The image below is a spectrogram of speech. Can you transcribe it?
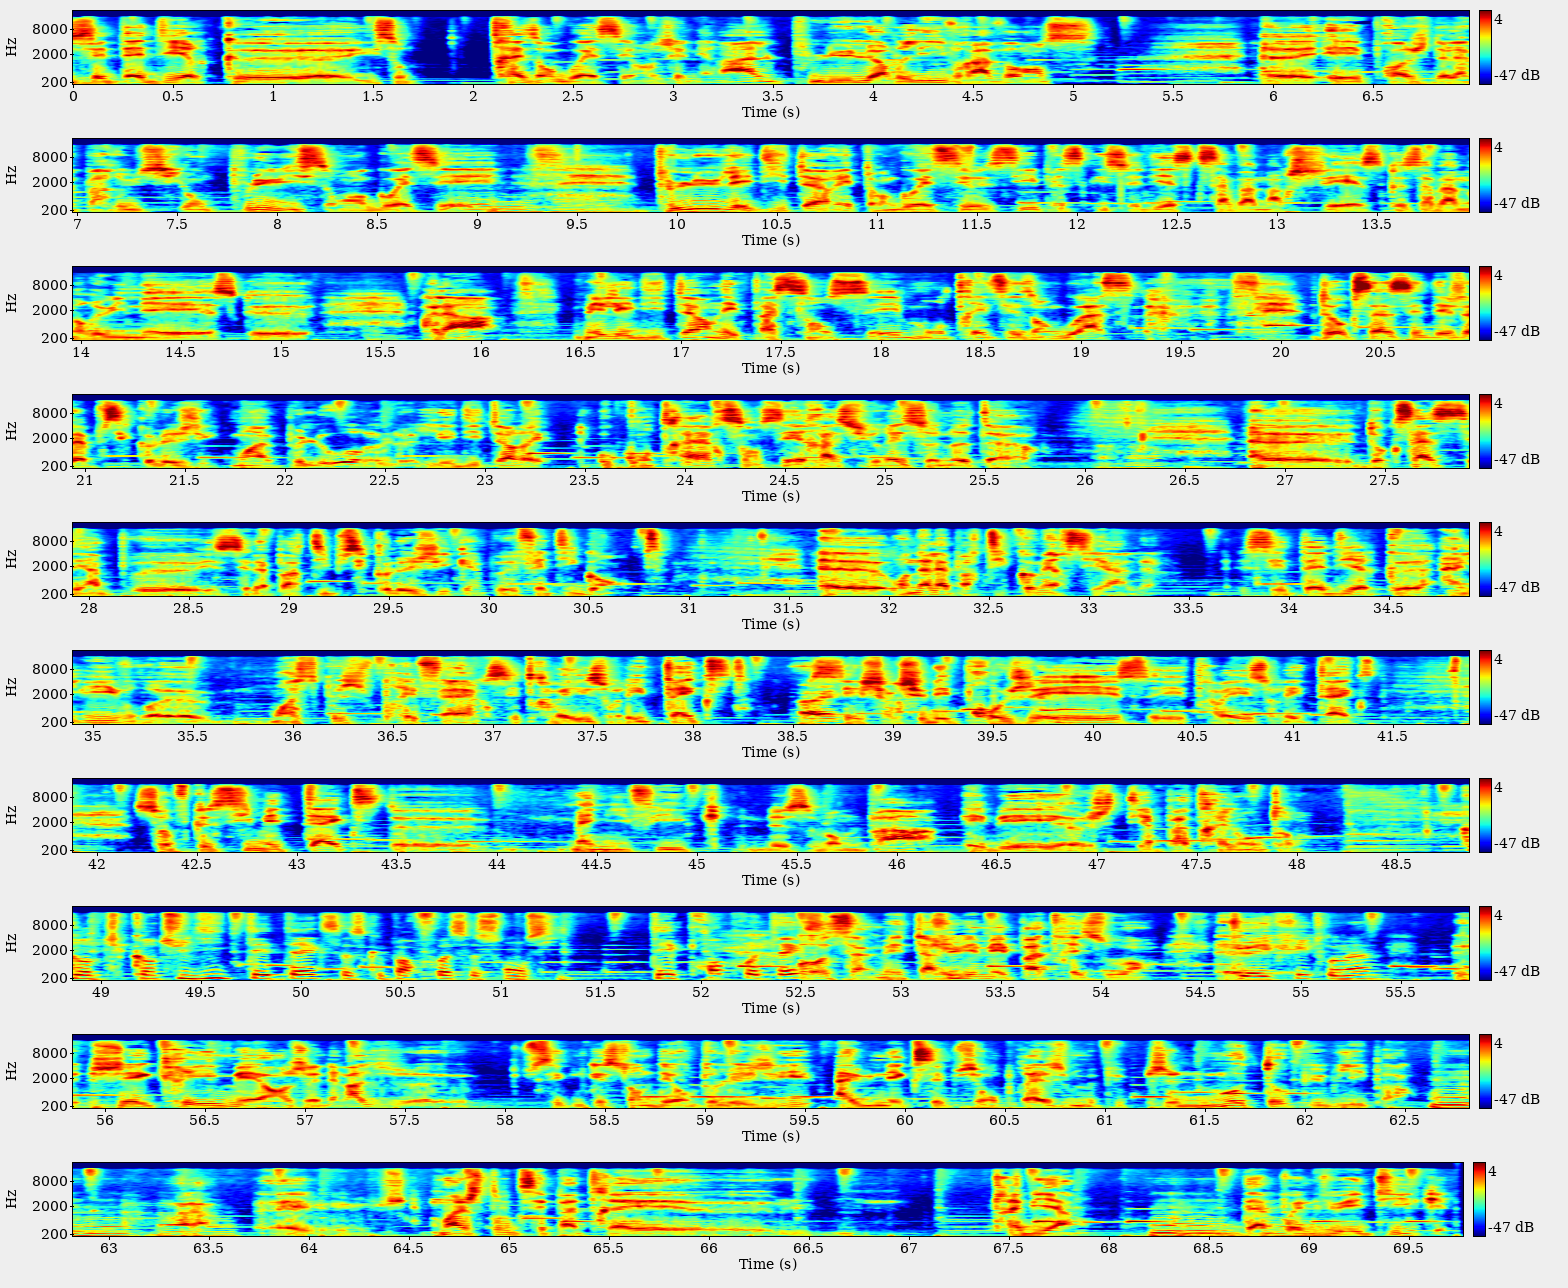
C'est-à-dire qu'ils sont très angoissés en général. Plus leur livre avance euh, est proche de la parution, plus ils sont angoissés. Plus l'éditeur est angoissé aussi parce qu'il se dit est-ce que ça va marcher, est-ce que ça va me ruiner, est-ce que voilà. Mais l'éditeur n'est pas censé montrer ses angoisses. Donc ça c'est déjà psychologiquement un peu lourd. L'éditeur est au contraire censé rassurer son auteur. Euh, donc ça, c'est un peu, c'est la partie psychologique un peu fatigante. Euh, on a la partie commerciale, c'est-à-dire qu'un livre, euh, moi, ce que je préfère, c'est travailler sur les textes, Ouais. c'est chercher des projets, c'est travailler sur les textes. Sauf que si mes textes magnifiques ne se vendent pas, eh bien, je tiens pas très longtemps. quand tu, quand tu dis tes textes, est-ce que parfois ce sont aussi tes propres textes? Oh, ça m'est arrivé, mais pas très souvent. Tu as écrit toi-même? J'ai écrit, mais en général, c'est une question de déontologie. À une exception près, je, me, pu- je ne m'auto-publie pas. Voilà. Euh, je- moi, je trouve que c'est pas très, euh, très bien d'un point de vue éthique.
